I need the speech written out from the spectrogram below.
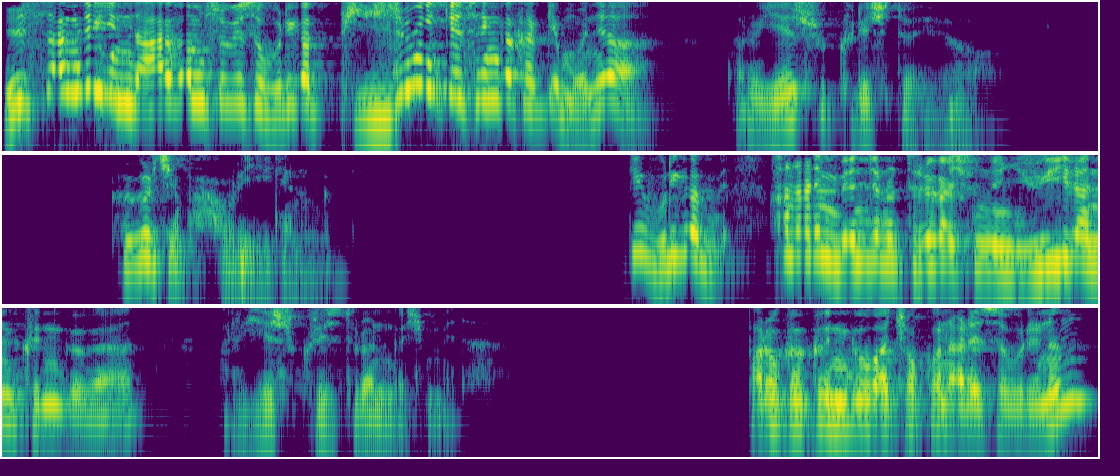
일상적인 나아감 속에서 우리가 비중 있게 생각할 게 뭐냐? 바로 예수 그리스도예요. 그걸 지금 바울이 얘기하는 겁니다. 우리가 하나님 면전으로 들어갈 수 있는 유일한 근거가 바로 예수 그리스도라는 것입니다. 바로 그 근거와 조건 아래서 우리는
